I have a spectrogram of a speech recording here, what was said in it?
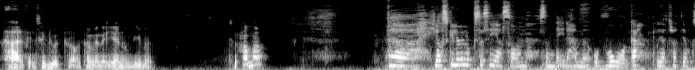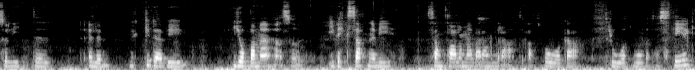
Här finns det Gud prata med dig genom Bibeln. Så. Hanna? Uh, jag skulle väl också säga som, som dig, det här med att våga. Och jag tror att det är också lite, eller mycket det vi jobbar med, alltså i Växa, när vi samtalar med varandra. Att, att våga tro, att våga ta steg.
